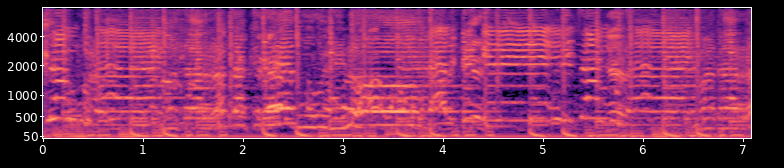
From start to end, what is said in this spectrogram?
Don't تكريبو لنو الفكري تمورا مدر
